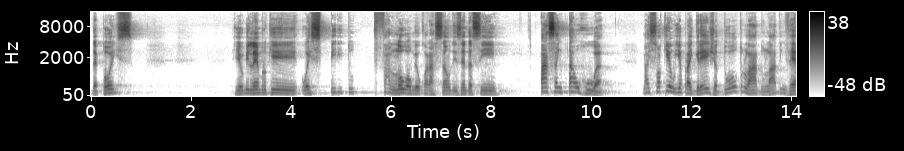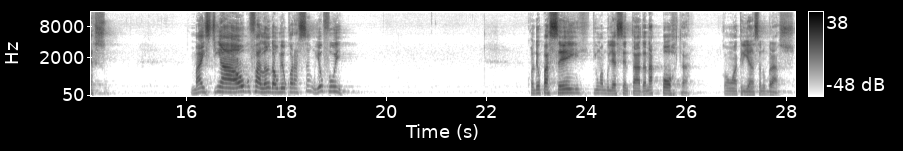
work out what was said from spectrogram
depois. E eu me lembro que o Espírito falou ao meu coração, dizendo assim: passa em tal rua mas só que eu ia para a igreja do outro lado, lado inverso. Mas tinha algo falando ao meu coração, e eu fui. Quando eu passei, tinha uma mulher sentada na porta, com a criança no braço.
